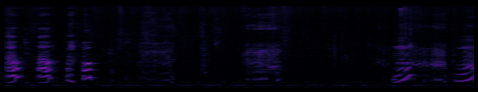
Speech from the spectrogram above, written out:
เอาเอาเอาอืมอืม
